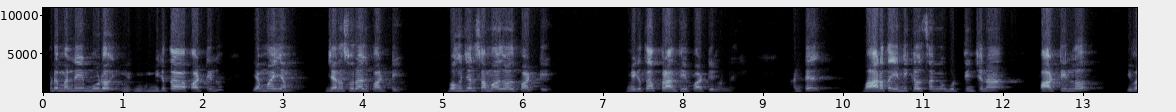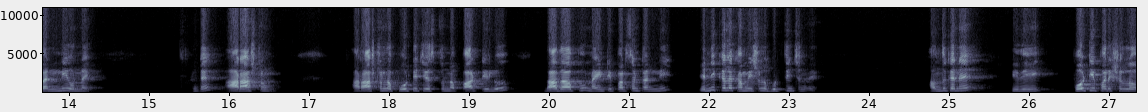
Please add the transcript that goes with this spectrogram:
ఇప్పుడు మళ్ళీ మూడో మిగతా పార్టీలు MIM Janswaraj party Bahujan Samajwadi party మిగతా ప్రాంతీయ పార్టీలు ఉన్నాయి. అంటే భారత ఎన్నికల సంఘం గుర్తించిన పార్టీల్లో ఇవన్నీ ఉన్నాయి. అంటే ఆ రాష్ట్రం ఆ రాష్ట్రంలో పోటీ చేస్తున్న పార్టీలు దాదాపు నైంటీ పర్సెంట్ అన్ని ఎన్నికల కమిషన్లు గుర్తించినవే. అందుకనే ఇది పోటీ పరీక్షల్లో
